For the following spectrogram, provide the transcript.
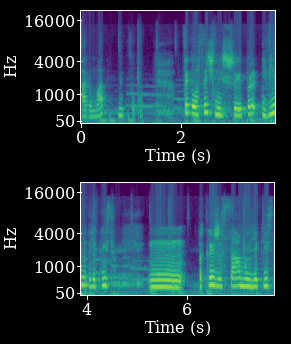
аромат Міцуко. Це класичний шипр, і він якийсь м такий же самий, якийсь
